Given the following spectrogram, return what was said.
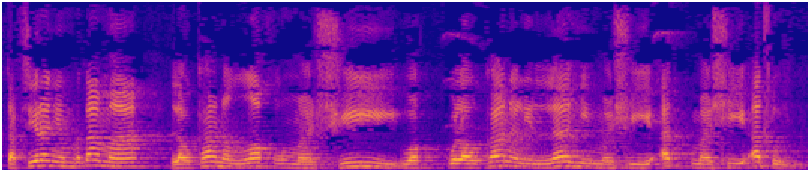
tafsiran yang pertama, "Laukana Allahu masyi wa laukana lillahi masyiat masyiatun."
